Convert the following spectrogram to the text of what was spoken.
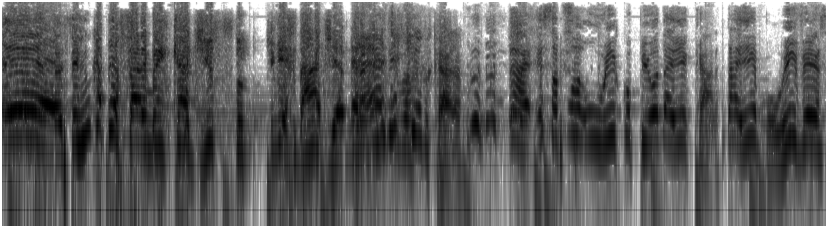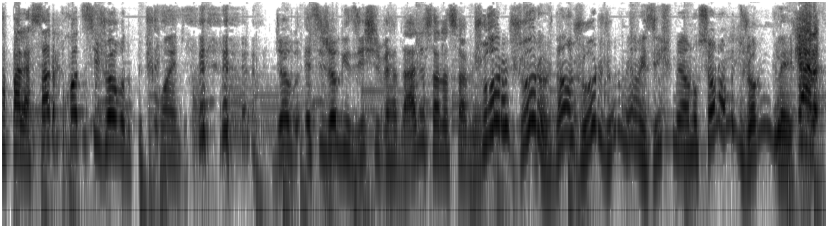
É, vocês nunca pensaram em brincar disso de verdade? Era É, bem divertido, cara. Ah, essa porra, o Wii copiou daí, cara. Tá aí, pô. O Wii veio essa palhaçada por causa desse jogo do Pique Esconde. Diogo, esse jogo existe de verdade ou só na sua mente? Juro, juro. Não, juro, juro mesmo. Existe mesmo. Eu não sei o nome do jogo em inglês. Cara,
